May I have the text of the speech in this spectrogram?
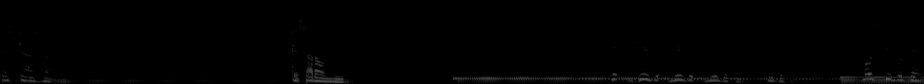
Guess God's not real. Guess I don't need it. Here's the, here's, the, here's the thing. Here's the thing. Most people think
